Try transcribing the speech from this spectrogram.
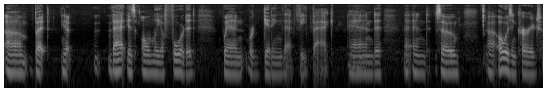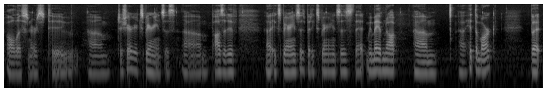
Um, but you know, that is only afforded when we're getting that feedback, and uh, and so uh, always encourage all listeners to um, to share your experiences, um, positive uh, experiences, but experiences that we may have not um, uh, hit the mark, but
